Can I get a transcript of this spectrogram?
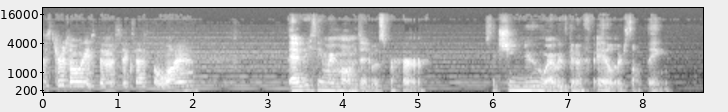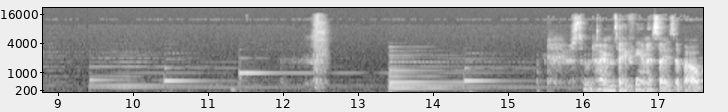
sister's always been the successful one. Everything my mom did was for her. It's like she knew I was gonna fail or something. Sometimes I fantasize about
